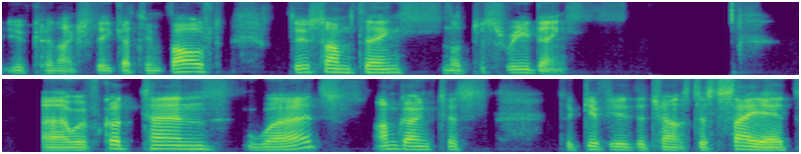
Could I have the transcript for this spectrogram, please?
you can actually get involved, do something, not just reading. Uh, we've got 10 words. I'm going to, to give you the chance to say it.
